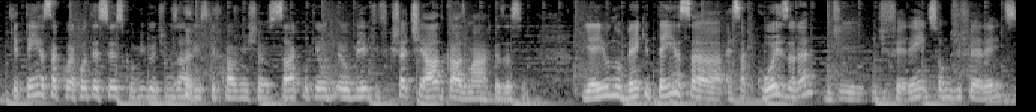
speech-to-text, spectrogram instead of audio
Porque tem essa coisa. Aconteceu isso comigo, eu tinha uns amigos que ficavam me enchendo o saco, porque eu, eu meio que fico chateado com as marcas, assim. E aí o Nubank tem essa, essa coisa, né? De diferente, somos diferentes.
